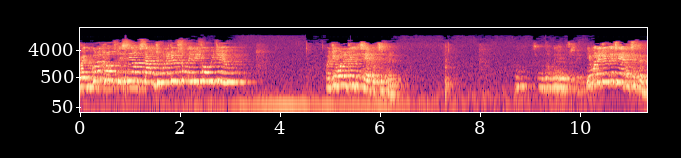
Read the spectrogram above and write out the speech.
Right, we're going to close this seance down. Do you want to do something before we do? Or do you want to do the table tipping? You want to do the table tipping?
